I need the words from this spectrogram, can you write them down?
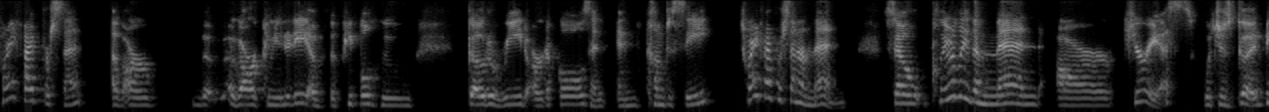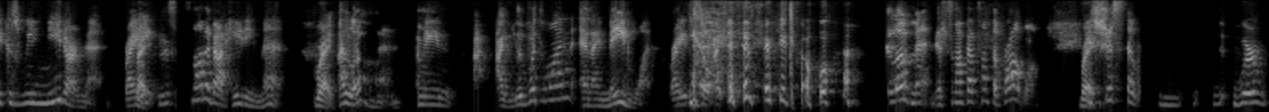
25% of our the, of our community of the people who go to read articles and, and come to see 25% are men. So clearly the men are curious which is good because we need our men right, right. this is not about hating men. Right. I love men. I mean I, I live with one and i made one right? So i there you go I love men. It's not that's not the problem. Right. It's just that we're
